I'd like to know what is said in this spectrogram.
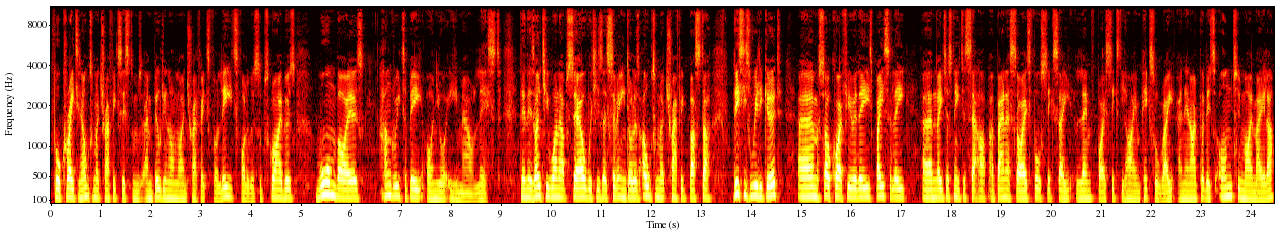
for creating ultimate traffic systems and building online traffics for leads, followers, subscribers, warm buyers hungry to be on your email list. Then there's OT1 Upsell, which is a $17 ultimate traffic buster. This is really good. Um, I sold quite a few of these. Basically, um, they just need to set up a banner size 468 length by 60 high in pixel rate, and then I put this onto my mailer,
